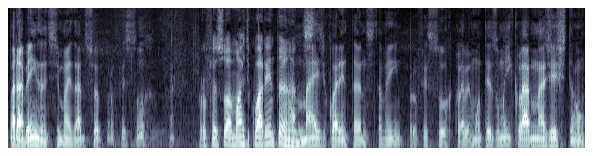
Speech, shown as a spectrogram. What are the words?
Parabéns, antes de mais nada, senhor professor. Professor há mais de 40 anos. Há mais de 40 anos também, professor Kleber Montezuma, e claro, na gestão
